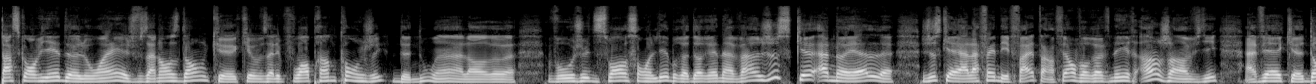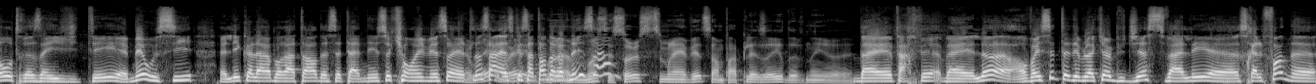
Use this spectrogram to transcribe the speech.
Parce qu'on vient de loin. Je vous annonce donc euh, que vous allez pouvoir prendre congé de nous. Hein. Alors, euh, vos jeudis soirs sont libres dorénavant jusqu'à Noël, jusqu'à la fin des fêtes. En fait, on va revenir en janvier avec d'autres invités, mais aussi les collaborateurs de cette année, ceux qui ont aimé ça être là. Ouais, Ça- Est-ce que ça tente de Revenir, Moi, c'est sûr, si tu me réinvites, ça me faire plaisir de venir. euh, Ben parfait. Ben là, on va essayer de te débloquer un budget si tu vas aller. euh, ce serait le fun. euh,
